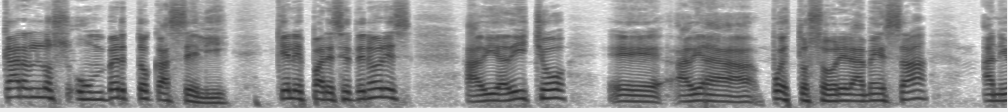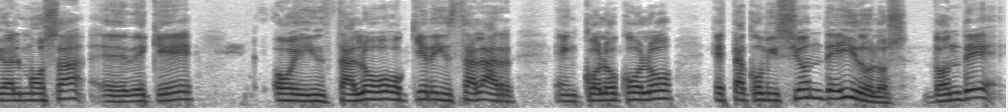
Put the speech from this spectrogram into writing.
Carlos Humberto Caselli. ¿Qué les parece, tenores? Había dicho, eh, había puesto sobre la mesa Aníbal Moza de que o instaló o quiere instalar en Colo Colo esta comisión de ídolos, donde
